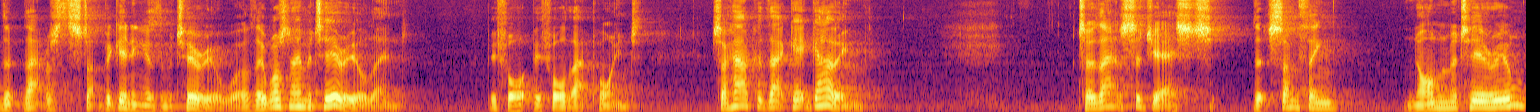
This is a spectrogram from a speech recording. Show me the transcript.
that, that was the beginning of the material world, there was no material then before, before that point. So, how could that get going? So, that suggests that something non material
